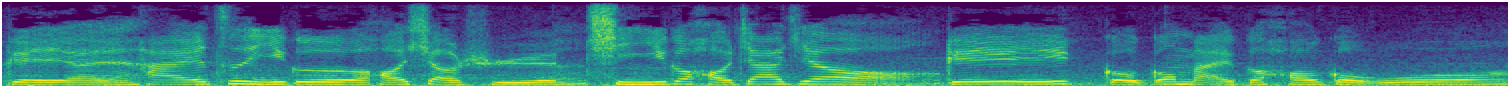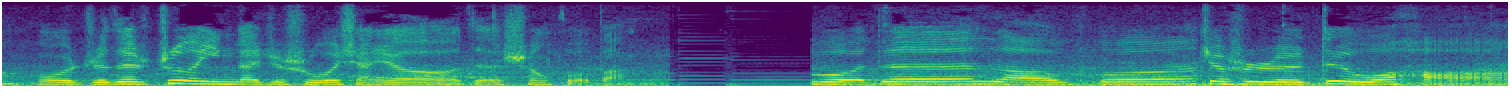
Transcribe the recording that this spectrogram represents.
给孩子一个好小学，请一个好家教，给狗狗买一个好狗窝。我觉得这应该就是我想要的生活吧。我的老婆就是对我好，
